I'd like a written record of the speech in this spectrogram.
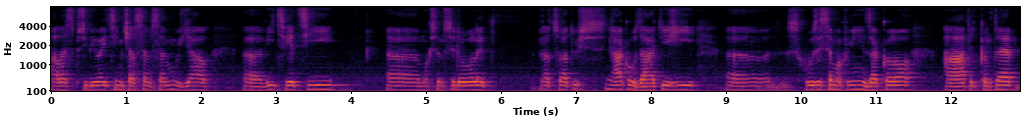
ale s přibývajícím časem jsem už dělal eh, víc věcí, eh, mohl jsem si dovolit pracovat už s nějakou zátěží, eh, schůzi jsem mohl vyměnit za kolo a teď to je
